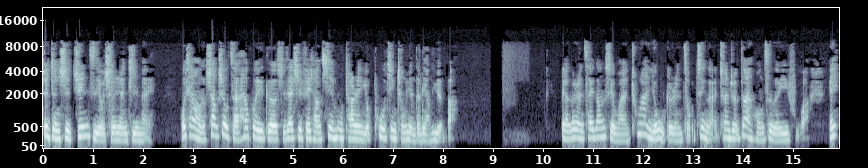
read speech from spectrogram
这真是君子有成人之美。我想尚秀才和慧哥实在是非常羡慕他人有破镜重圆的良缘吧。两个人才刚写完，突然有五个人走进来，穿着淡红色的衣服啊，诶，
